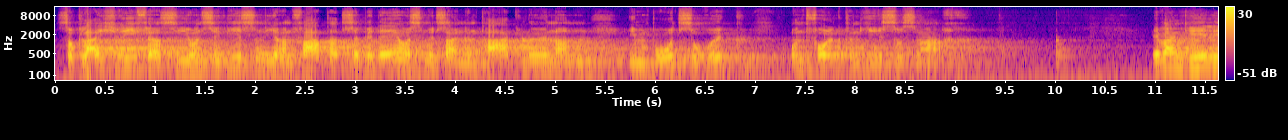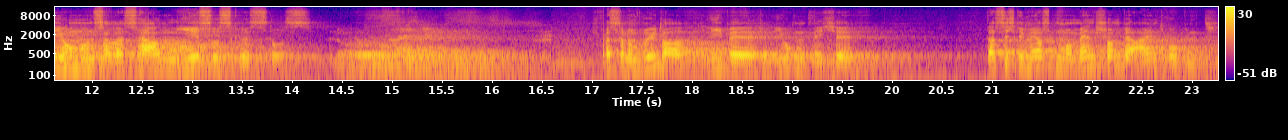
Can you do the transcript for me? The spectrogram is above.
Sogleich rief er sie, und sie ließen ihren Vater Zebedäus mit seinen Taglöhnern im Boot zurück und folgten Jesus nach. Evangelium unseres Herrn Jesus Christus. Los Schwestern und Brüder, liebe Jugendliche, das ist im ersten Moment schon beeindruckend.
